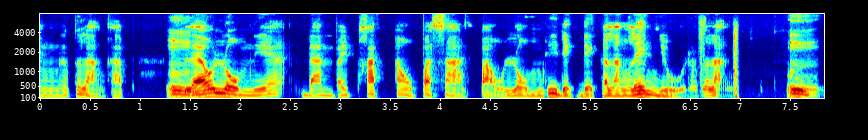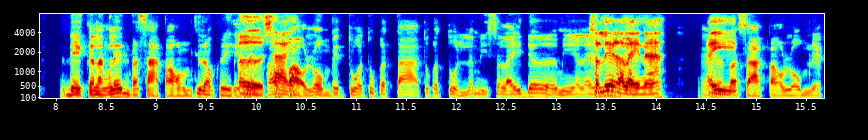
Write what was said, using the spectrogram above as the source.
งนะตัวหลังครับ แล้วลมเนี้ย ดันไปพัดเอาปราสาทเป่าลมที่เด็กๆกำลังเล่นอยู่นะตัวหลังเด็กกำลังเล่นปราสาทเป่าลมที่เราเคยเห็นเขาเป่าลมเป็นตัวตุ๊กตาตุ๊กตุนแล้วมี slider มีอะไรเขาเรียกอะไรนะไอประสาทเป่าลมเนี่ย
